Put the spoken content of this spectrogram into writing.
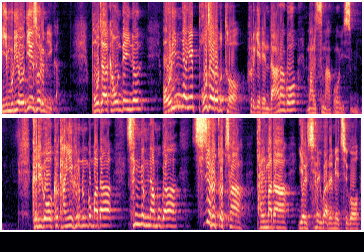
이 물이 어디에서 흐릅니까? 보좌 가운데 있는 어린 양의 보좌로부터 흐르게 된다라고 말씀하고 있습니다. 그리고 그 강이 흐르는 곳마다 생명나무가 시절을 쫓아 달마다 열sel과를 맺히고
